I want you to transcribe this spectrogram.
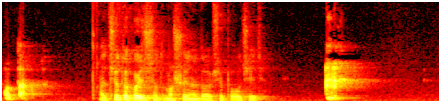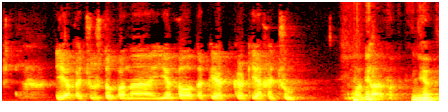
Вот так. А что ты хочешь от машины это вообще получить? Я хочу, чтобы она ехала так, как я хочу. Вот так вот. Нет,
